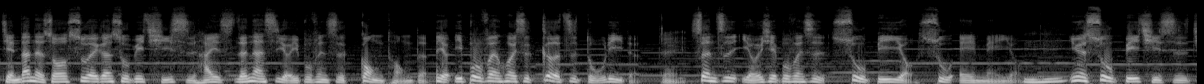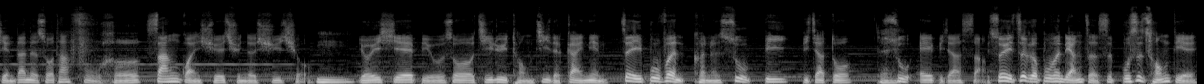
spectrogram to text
简单的说，数 A 跟数 B 其实还仍然是有一部分是共同的，有一部分会是各自独立的，对，甚至有一些部分是数 B 有，数 A 没有。嗯因为数 B 其实简单的说，它符合商管学群的需求。嗯，有一些比如说几率统计的概念，这一部分可能数 B 比较多。对数 A 比较少，所以这个部分两者是不是重叠？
